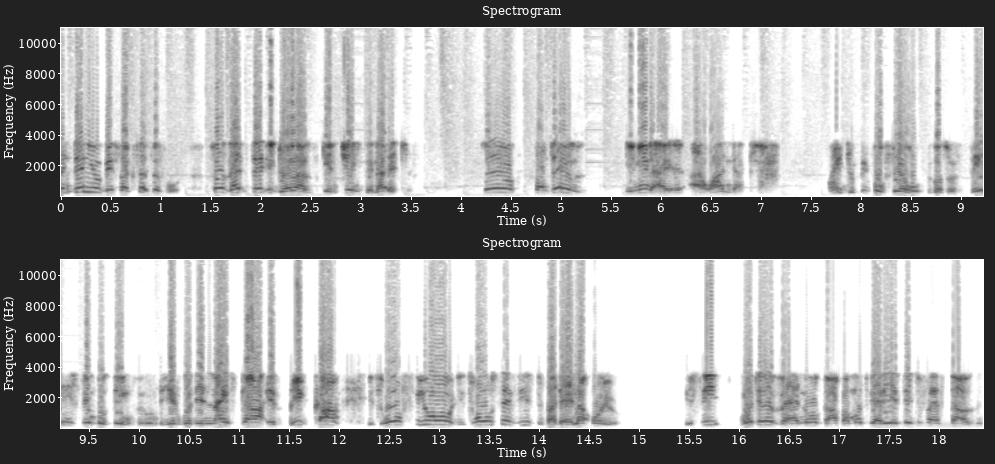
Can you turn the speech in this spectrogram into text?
and then you'll be successful so that 30 dollars can change the narrative so sometimes you need i, I wonder why do people fail? Because of very simple things you've got a nice car a big car. It's well fueled it's well serviced but haina oil. You see motoreva yanoka apa motikari ye-35 000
